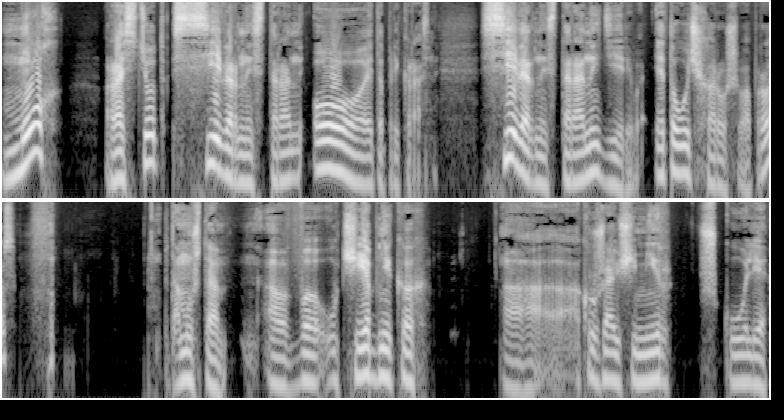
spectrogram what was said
мох растет с северной стороны? О, это прекрасно. С северной стороны дерева. Это очень хороший вопрос, потому что а, в учебниках а, окружающий мир в школе,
